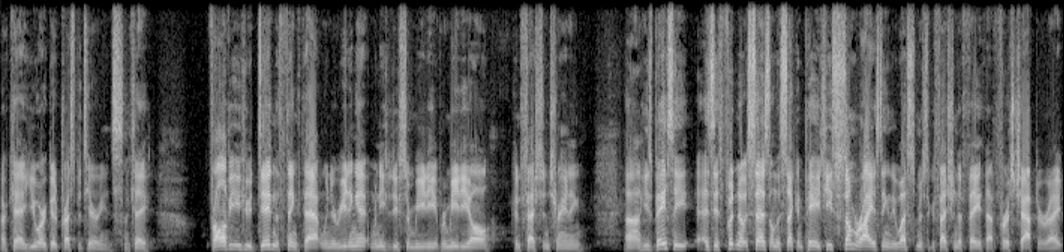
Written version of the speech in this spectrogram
Okay, you are good Presbyterians, okay? For all of you who didn't think that when you're reading it, we need to do some remedial confession training. Uh, he's basically, as his footnote says on the second page, he's summarizing the Westminster Confession of Faith, that first chapter, right?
